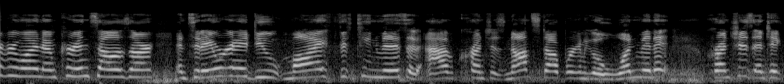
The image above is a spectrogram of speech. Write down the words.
everyone, I'm Corinne Salazar, and today we're gonna do my 15 minutes of ab crunches non-stop. We're gonna go one minute crunches and take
